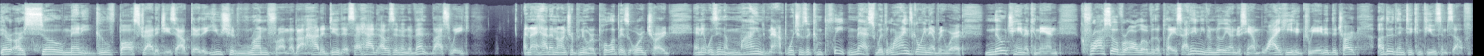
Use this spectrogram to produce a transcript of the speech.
there are so many goofball strategies out there that you should run from about how to do this. I had I was at an event last week and I had an entrepreneur pull up his org chart, and it was in a mind map, which was a complete mess with lines going everywhere, no chain of command, crossover all over the place. I didn't even really understand why he had created the chart other than to confuse himself.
